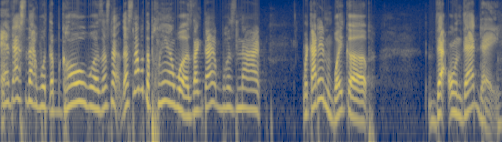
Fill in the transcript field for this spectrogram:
And that's not what the goal was. That's not that's not what the plan was. Like that was not like I didn't wake up that on that day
